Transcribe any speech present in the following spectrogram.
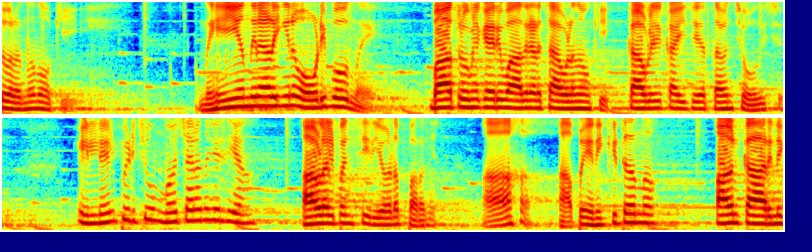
തുറന്നു നോക്കി. നീ എന്തിനാണ് ഇങ്ങനെ ഓടിപ്പോകുന്നത് ബാത്റൂമിൽ കയറി വാതിലടച്ച അവളെ നോക്കി. കവളിൽ കൈ ചേർത്ത് അവൻ ചോദിച്ചു. ഇല്ലേൽ പിടിച്ചു ഉമ്മ വെച്ചാലെന്ന് കരുതിയാ? അവളൽപ്പം ചിരിയോടെ പറഞ്ഞു. ആഹാ അപ്പൊ എനിക്കിട്ട് തന്നോ? അവൻ കാറിന്റെ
